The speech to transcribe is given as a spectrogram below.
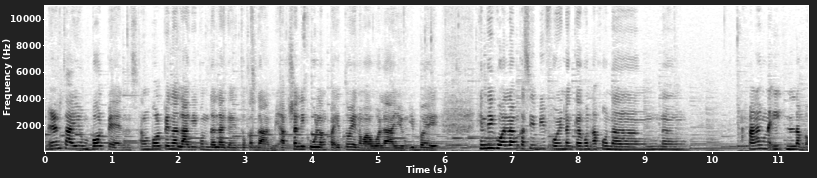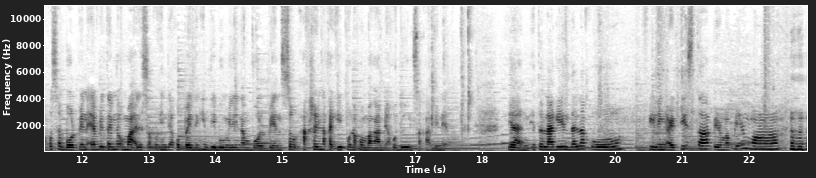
Meron tayong ball pens. Ang ball pen na lagi kong dalaga ito kadami. Actually, kulang pa ito eh. Nawawala yung iba eh. Hindi ko alam kasi before nagkaroon ako ng, ng parang na-inlove ako sa ballpen. Every time na umaalis ako, hindi ako pwedeng hindi bumili ng ballpen. So, actually, nakaipon ako marami ako dun sa cabinet. Yan. Ito lagi yung dala ko. Feeling artista, pirma-pirma.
